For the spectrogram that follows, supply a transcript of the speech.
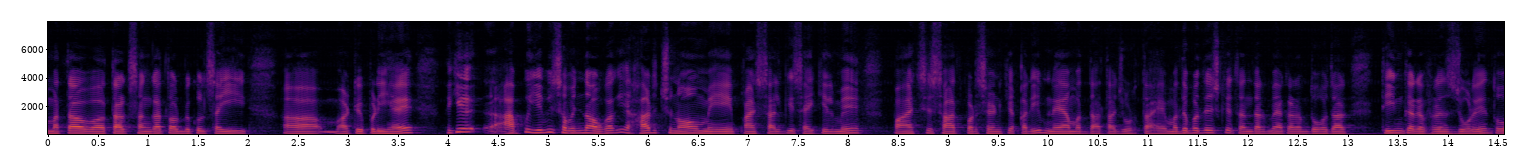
मतलब तर्क संगत और बिल्कुल सही टिप्पणी है। देखिए आपको ये भी समझना होगा कि हर चुनाव में पाँच साल की साइकिल में पाँच से सात परसेंट के करीब नया मतदाता जुड़ता है। मध्य प्रदेश के संदर्भ में अगर हम 2003 का रेफरेंस जोड़ें तो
